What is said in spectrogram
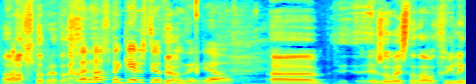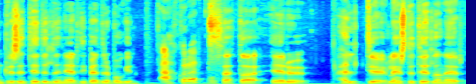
það er alltaf breyta Það er alltaf að þrúði, já. uh, eins og þú veist að þá því lengri sem titillin er því betri bókin. Akkurat. og þetta eru held ég lengstu titlanir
